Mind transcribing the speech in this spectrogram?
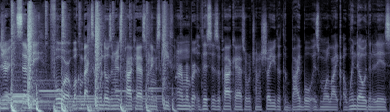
174. Welcome back to the Windows and Mirrors podcast. My name is Keith. And remember, this is a podcast where we're trying to show you that the Bible is more like a window than it is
